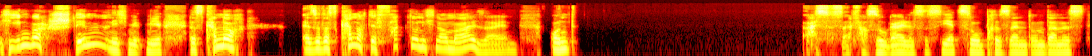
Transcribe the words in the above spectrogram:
irgendwas stimmt nicht mit mir. Das kann doch, also das kann doch de facto nicht normal sein. Und es ist einfach so geil, es ist jetzt so präsent und dann ist,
